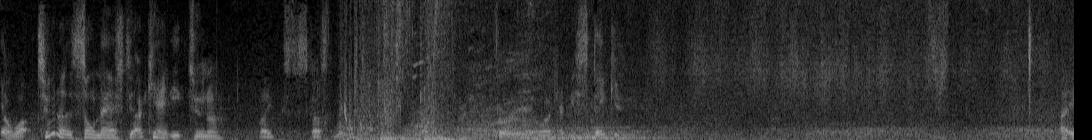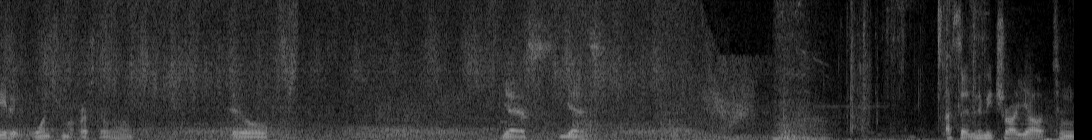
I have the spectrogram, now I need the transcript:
Yo, what? Tuna is so nasty. I can't eat tuna. Like, it's disgusting. For real, like, that'd be stinking. I ate it once from a restaurant. Ew. Yes, yes. I said, let me try y'all tuna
